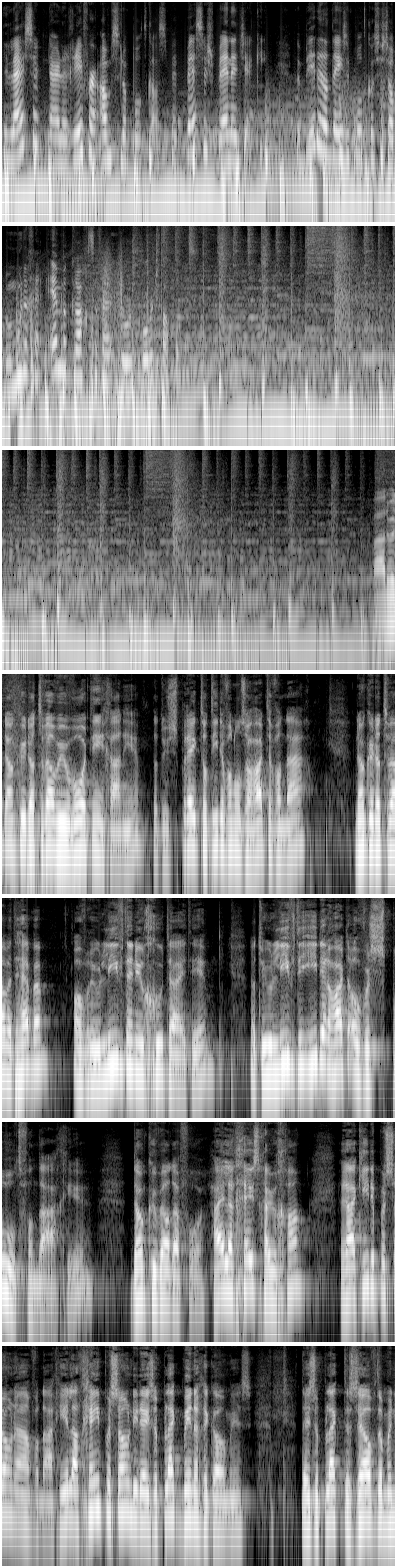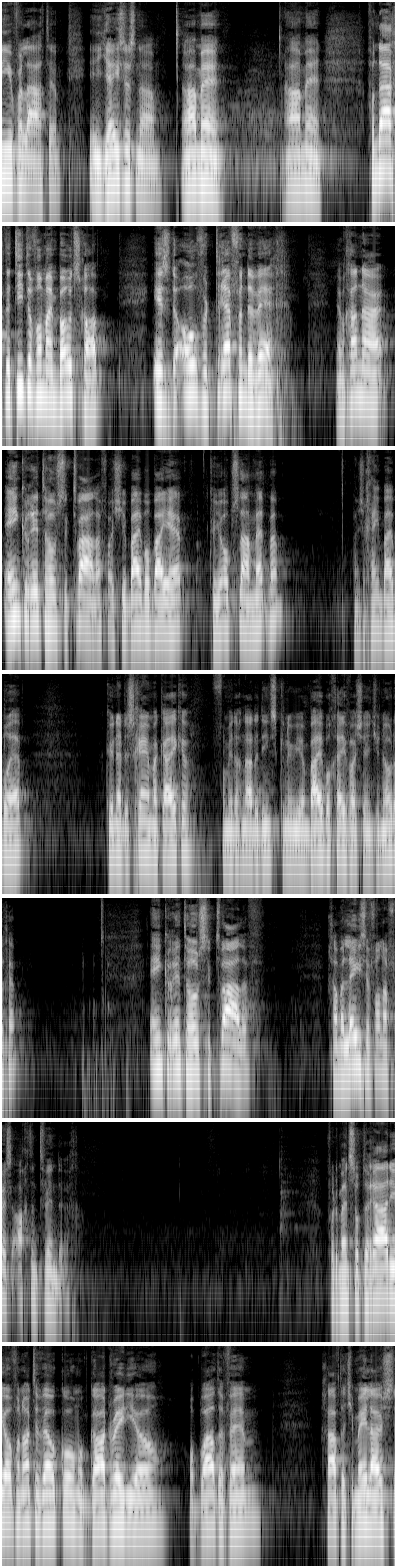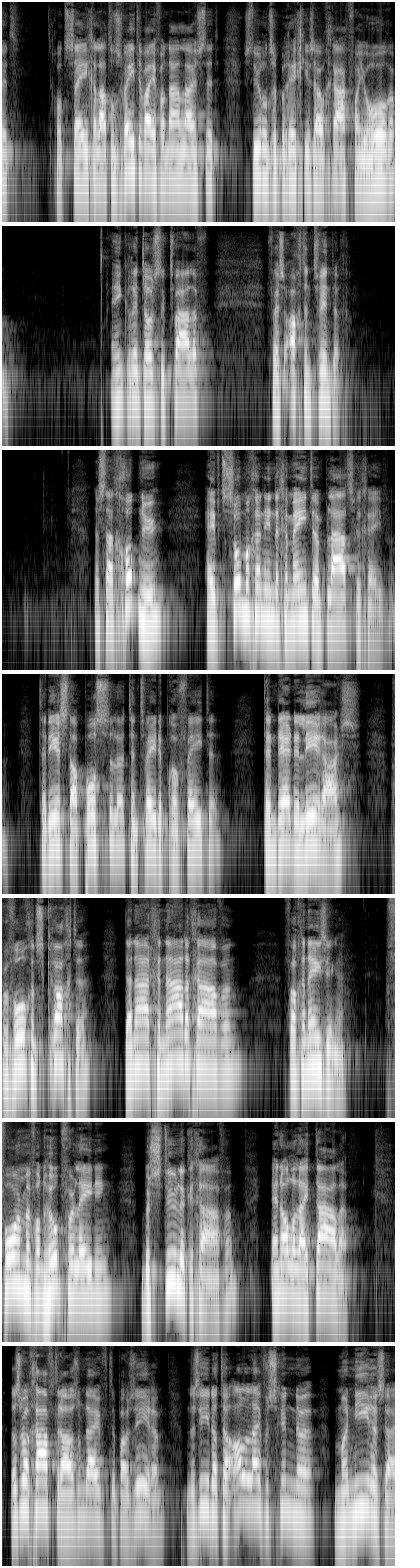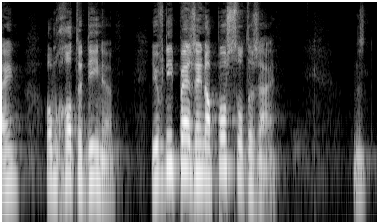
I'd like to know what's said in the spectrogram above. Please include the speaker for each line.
Speaker 1: Je luistert naar de River Amsterdam podcast met pastors Ben en Jackie. We bidden dat deze podcast je zal bemoedigen en bekrachtigen door het woord van God.
Speaker 2: Vader, we danken u dat terwijl we uw woord ingaan, Heer, dat u spreekt tot ieder van onze harten vandaag. Dank u dat terwijl we het hebben over uw liefde en uw goedheid, Heer, dat uw liefde ieder hart overspoelt vandaag, Heer. Dank u wel daarvoor. Heilige Geest, ga uw gang. Raak ieder persoon aan vandaag. Heer, laat geen persoon die deze plek binnengekomen is, deze plek dezelfde manier verlaten. In Jezus' naam. Amen. Amen. Vandaag de titel van mijn boodschap is de overtreffende weg. En we gaan naar 1 Korinthe hoofdstuk 12. Als je je Bijbel bij je hebt, kun je opslaan met me. Als je geen Bijbel hebt, kun je naar de schermen kijken. Vanmiddag na de dienst kunnen we je een Bijbel geven als je eentje nodig hebt. 1 Korinthe hoofdstuk 12 gaan we lezen vanaf vers 28. Voor de mensen op de radio, van harte welkom op Guard Radio, op Wild FM. Gaaf dat je meeluistert. God zegen. Laat ons weten waar je vandaan luistert. Stuur ons een berichtje, zou ik graag van je horen. 1 Korinthe hoofdstuk 12, vers 28. Daar staat, God nu heeft sommigen in de gemeente een plaats gegeven. Ten eerste apostelen, ten tweede profeten, ten derde leraars, vervolgens krachten, daarna genadegaven van genezingen, vormen van hulpverlening, bestuurlijke gaven en allerlei talen. Dat is wel gaaf trouwens, om daar even te pauzeren. Dan zie je dat er allerlei verschillende manieren zijn om God te dienen. Je hoeft niet per se een apostel te zijn.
